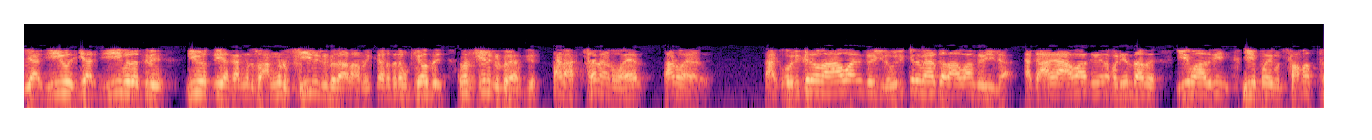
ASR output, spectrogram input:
ഇയാൾ ജീവ ഇയാൾ ജീവിതത്തിൽ ജീവിതത്തിൽ അങ്ങനെ അങ്ങനെ ഫീൽ കിട്ടുന്ന ആളാണ്. ഇക്കാര്യത്തിൽ മുഖ്യമന്ത്രി അങ്ങനെ ഫീൽ കിട്ടും അയാൾക്ക്. അയാൾ അച്ഛനാണോ അയാൾ? ആണോ അയാൾ? അയാൾക്ക് ഒരിക്കലും അത് ആവാൻ കഴിയില്ല. ഒരിക്കലും അയാൾക്ക് അത് ആവാൻ കഴിയില്ല. ആവാൻ കഴിയുന്ന പണി എന്താണ്? ഈ മാതിരി ഈ സമസ്ത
